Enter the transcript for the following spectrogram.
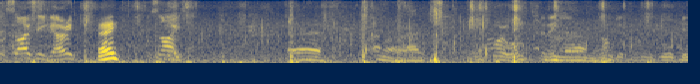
What size are you, Gary? Hey? What size? Uh, I'm alright. Sorry, one. Finish. No, I'm just, I'm just walking.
